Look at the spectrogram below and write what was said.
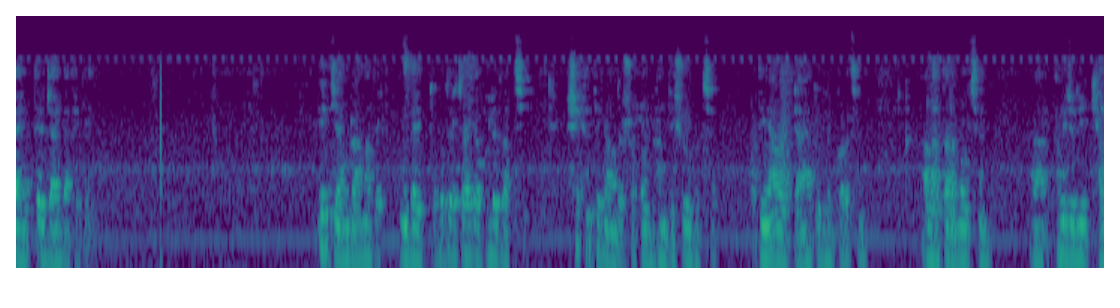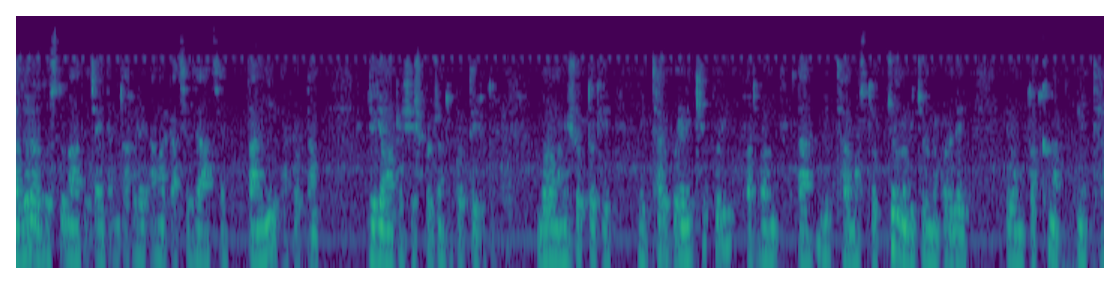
দায়িত্বের জায়গা থেকে, এই যে আমরা আমাদের দায়িত্ববোধের জায়গা ভুলে যাচ্ছি, সেখান থেকে আমাদের সকল ভ্রান্তি শুরু হচ্ছে। তিনি আরও একটা আয়াত উল্লেখ করেছেন। আল্লাহ তাআলা বলছেন আমি যদি খেলাধুলার বস্তু বানাতে চাইতাম, তাহলে আমার কাছে যা আছে তা নিয়েই তা করতাম। যদি আমাকে শেষ পর্যন্ত করতেই হতো, বরং আমি সত্যকে মিথ্যার উপরে নিক্ষেপ করি, অথবা তা মিথ্যার মস্তক চূর্ণ বিচূর্ণ করে দেই এবং তৎক্ষণাৎ মিথ্যা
